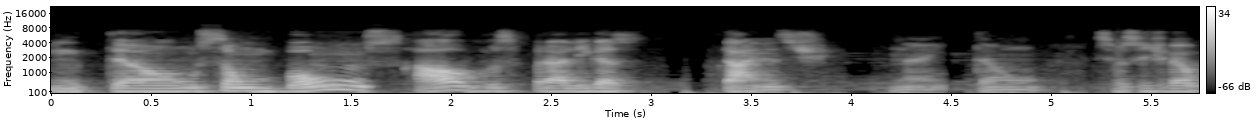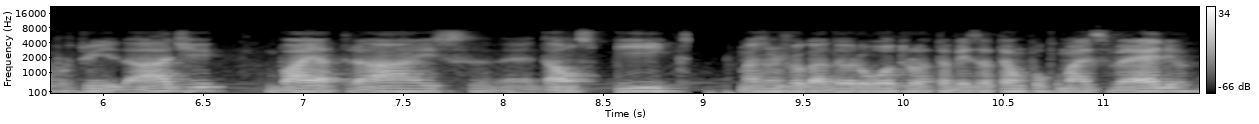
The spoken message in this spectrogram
Então, são bons alvos para ligas Dynasty, né? Então, se você tiver oportunidade, vai atrás, é, dá uns picks, mais um jogador ou outro, talvez até um pouco mais velho,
